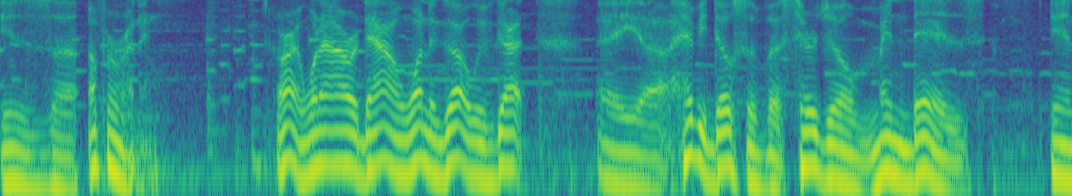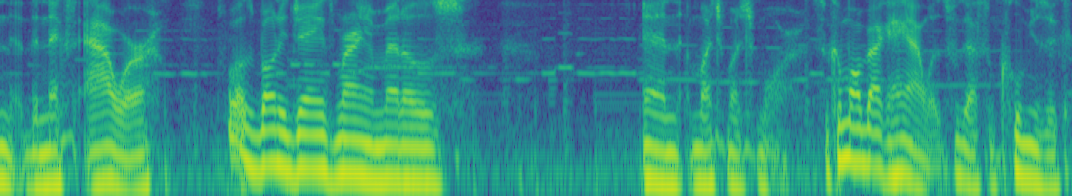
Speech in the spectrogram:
is uh, up and running. All right, one hour down, one to go. We've got a uh, heavy dose of uh, Sergio Mendes in the next hour, as well as Boney James, Marion Meadows, and much, much more. So come on back and hang out with us. We got some cool music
